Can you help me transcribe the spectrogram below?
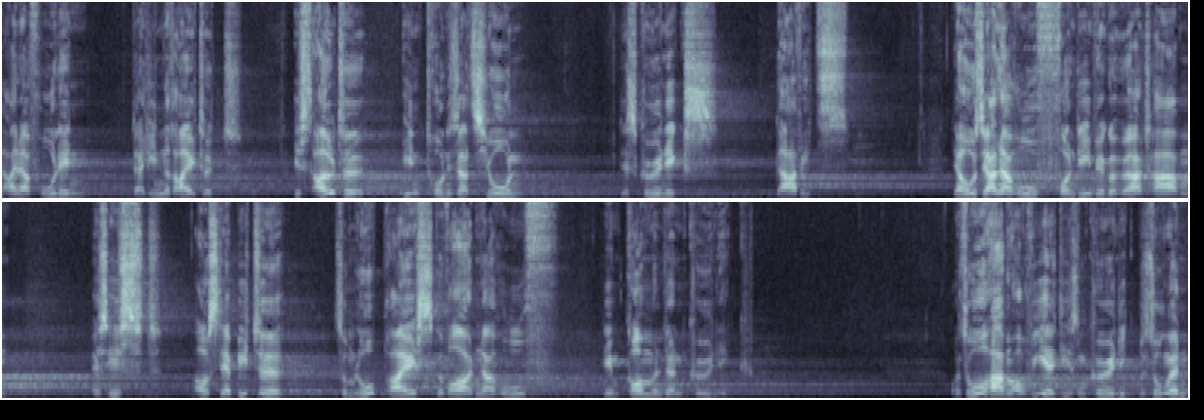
einer Fohlin, dahinreitet, ist alte Intronisation des Königs Davids. Der Hosanna-Ruf, von dem wir gehört haben, es ist aus der Bitte zum Lobpreis gewordener Ruf dem kommenden König. Und so haben auch wir diesen König besungen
